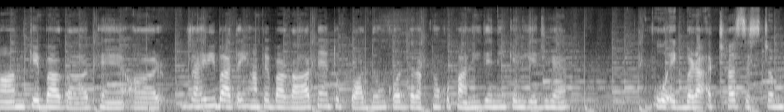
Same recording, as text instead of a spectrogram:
आम के बागात हैं और ज़ाहरी बात है, यहाँ पे बागात हैं तो पौधों को और दरख्तों को पानी देने के लिए जो है वो एक बड़ा अच्छा सिस्टम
